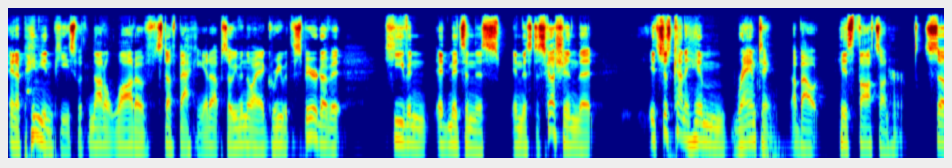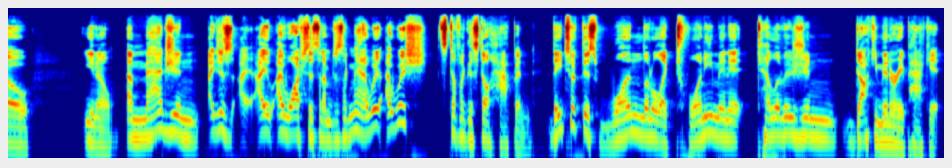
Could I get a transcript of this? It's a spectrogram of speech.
an opinion piece with not a lot of stuff backing it up. So even though i agree with the spirit of it he even admits in this in this discussion that it's just kind of him ranting about his thoughts on her. So you know imagine i just i i, I watched this and i'm just like man I wi- I wish stuff like this still happened they took this one little like 20 minute television documentary packet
